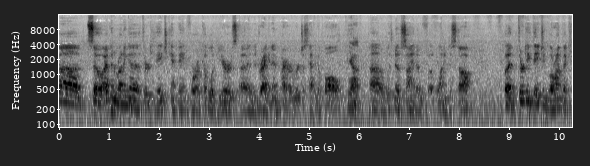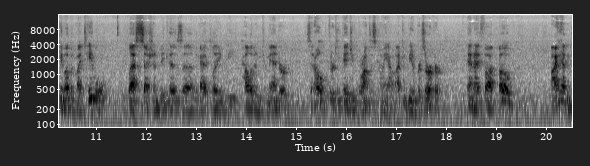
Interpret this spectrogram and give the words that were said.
Uh, so I've been running a 13th Age campaign for a couple of years uh, in the Dragon Empire. We're just having a ball Yeah. uh, with no sign of, of wanting to stop. But 13th Age and Glorantha came up at my table last session because uh, the guy playing the Paladin Commander said, "Oh, 13th Age and Glorantha's coming out. I can be a Berserker." And I thought, "Oh, I hadn't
